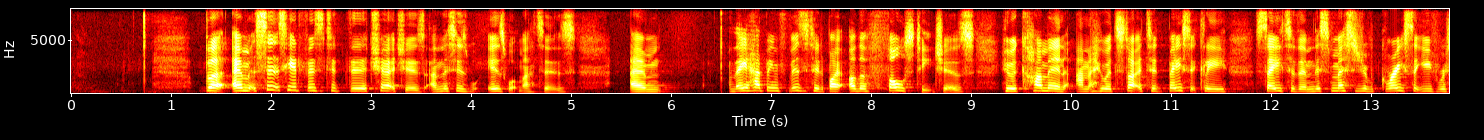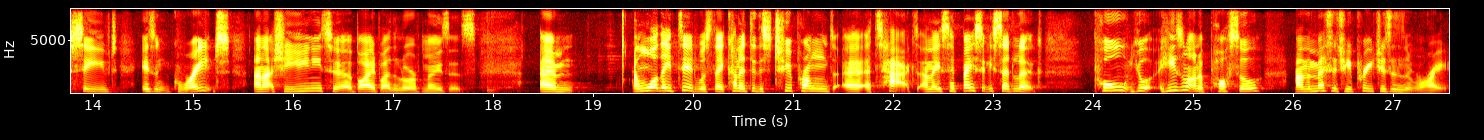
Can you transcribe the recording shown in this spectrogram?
But um, since he had visited the churches, and this is, is what matters, um, they had been visited by other false teachers who had come in and who had started to basically say to them, This message of grace that you've received isn't great, and actually you need to abide by the law of Moses. Um, and what they did was they kind of did this two pronged uh, attack, and they said basically said, Look, Paul, he's not an apostle, and the message he preaches isn't right.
